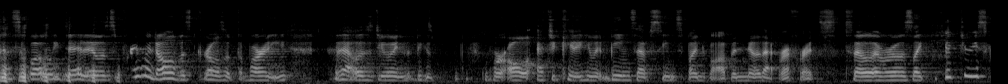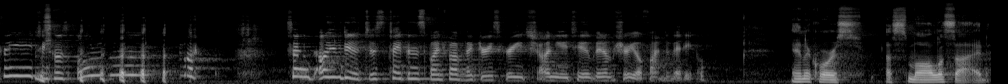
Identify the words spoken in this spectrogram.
that's what we did. It was pretty much all of us girls at the party that was doing because we're all educated human beings that have seen SpongeBob and know that reference. So everyone was like, "Victory screech!" And goes, "Oh." so all you have to do is just type in SpongeBob victory screech on YouTube, and I'm sure you'll find the video. And of course, a small aside:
